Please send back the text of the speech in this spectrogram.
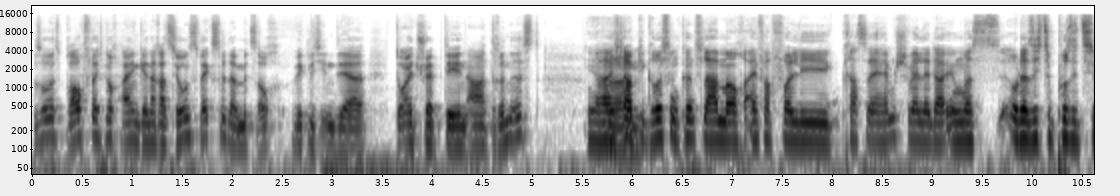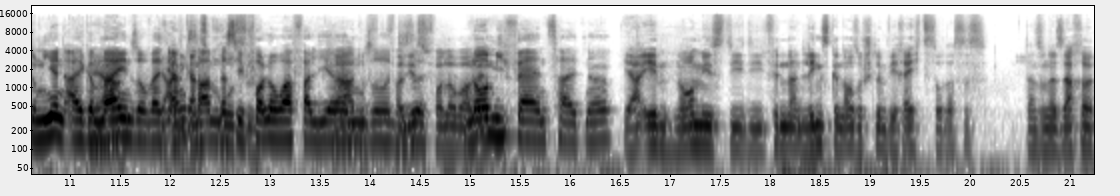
So, es braucht vielleicht noch einen Generationswechsel, damit es auch wirklich in der Deutschrap-DNA drin ist. Ja, ich glaube, Ähm, die größeren Künstler haben auch einfach voll die krasse Hemmschwelle, da irgendwas oder sich zu positionieren allgemein, Ja. so weil Ja, sie Angst haben, dass die Großen. Follower verlieren, Klar, du- so du verlierst diese Follower, Normie-Fans halt, ne? Ja, eben, Normies, die, die finden dann links genauso schlimm wie rechts. So, das ist dann so eine Sache,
